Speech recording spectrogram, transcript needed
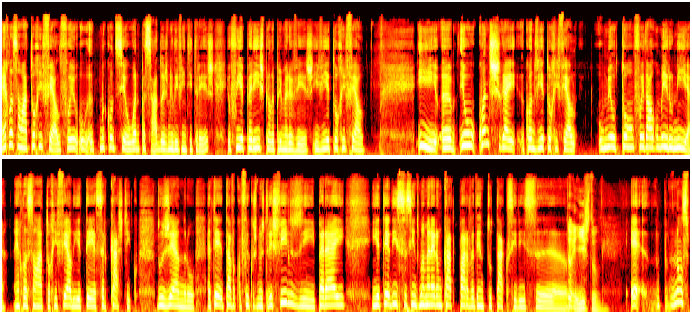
Em relação à Torre Eiffel, foi o que me aconteceu o ano passado, 2023. Eu fui a Paris pela primeira vez e vi a Torre Eiffel. E uh, eu, quando cheguei, quando vi a Torre Eiffel, o meu tom foi de alguma ironia em relação à Torre Eiffel e até sarcástico, do género. Até estava, fui com os meus três filhos e parei e até disse assim de uma maneira um bocado parva dentro do táxi: disse. Então é isto. É, não se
